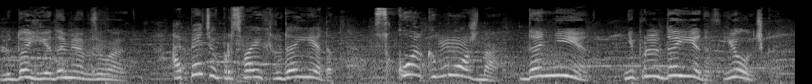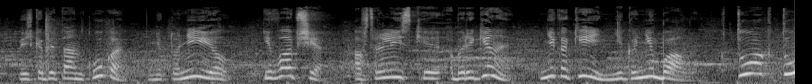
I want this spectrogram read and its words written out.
людоедами обзывают. Опять вы про своих людоедов? Сколько можно? Да нет, не про людоедов, елочка. Ведь капитан Кука никто не ел. И вообще, австралийские аборигены никакие не каннибалы. Кто-кто?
